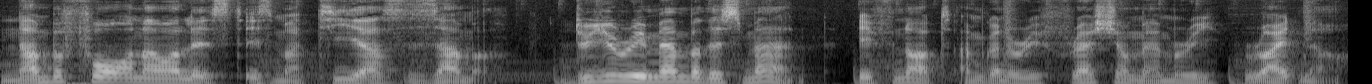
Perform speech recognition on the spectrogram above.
Number 4 on our list is Matthias Sammer. Do you remember this man? If not, I'm gonna refresh your memory right now.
